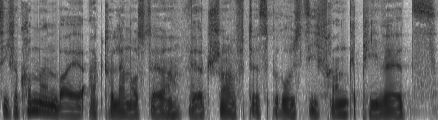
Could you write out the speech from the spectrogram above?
Herzlich willkommen bei Aktuellem aus der Wirtschaft. Es begrüßt Sie Frank Pewitz.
